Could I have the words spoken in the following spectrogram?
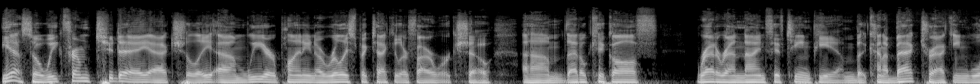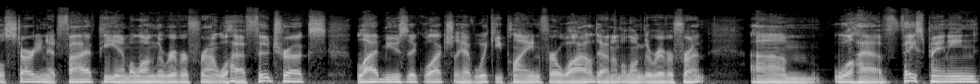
Yeah, so a week from today, actually, um, we are planning a really spectacular fireworks show. Um, that'll kick off right around 9.15 p.m., but kind of backtracking, we'll starting at 5 p.m. along the riverfront. We'll have food trucks, live music. We'll actually have Wiki playing for a while down along the riverfront. Um, we'll have face painting,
